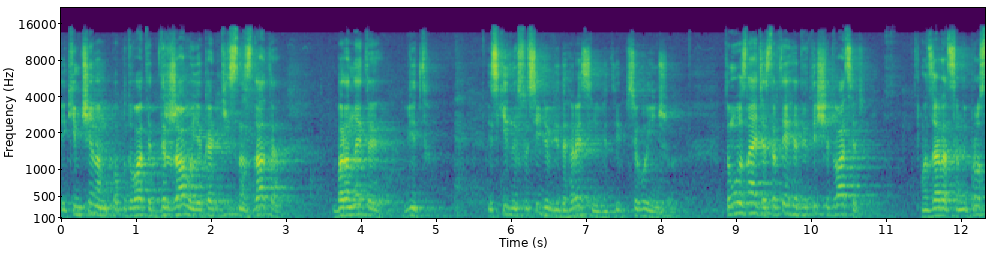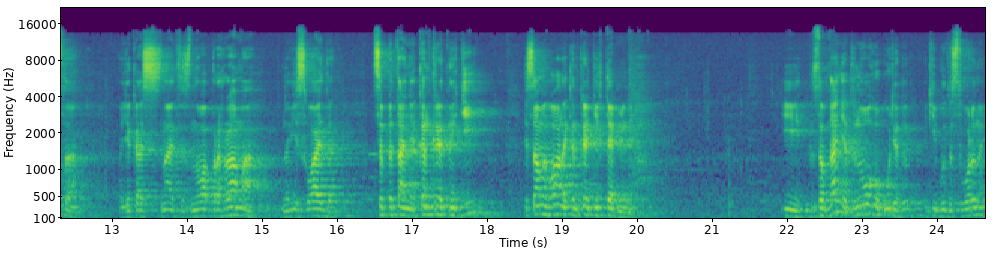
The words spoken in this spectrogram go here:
Яким чином побудувати державу, яка дійсно здатна боронити від ісхідних сусідів, від агресії, від всього іншого. Тому, ви знаєте, стратегія 2020, от зараз це не просто якась, знаєте, нова програма, нові слайди. Це питання конкретних дій і саме головне конкретних термінів. І завдання для нового уряду, який буде створений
